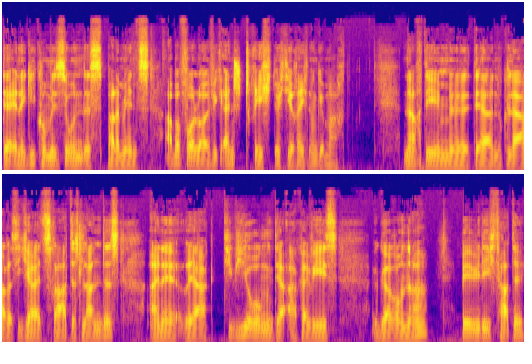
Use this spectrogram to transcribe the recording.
der Energiekommission des Parlaments aber vorläufig ein Strich durch die Rechnung gemacht. Nachdem äh, der Nukleare Sicherheitsrat des Landes eine Reaktivierung der AKWs Garona bewilligt hatte,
